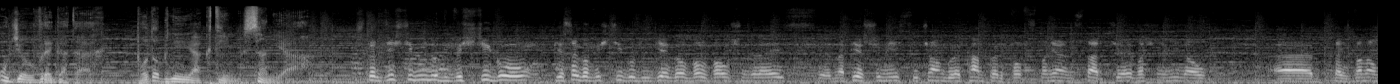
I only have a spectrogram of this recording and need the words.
udział w regatach. Podobnie jak team Sania. 40 minut wyścigu, pierwszego wyścigu długiego Volvo Ocean Race. Na pierwszym miejscu ciągle kamper po wspaniałym starcie. Właśnie minął tak zwaną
